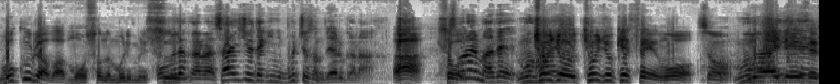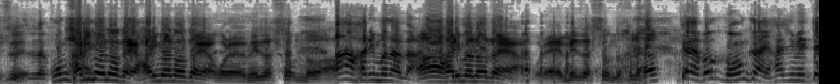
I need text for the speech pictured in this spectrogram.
僕らはもうそんな無理無理す俺だから最終的にブッチョさんとやるから。あそう。それまで無頂敗。上頂上決戦をそう、無敗伝で説今回。ハリマナだよハリマナだよこれ目指しとんのは。ああ、ハリマナだ。ああハリマナだよこれ目指しとんのはな。だから僕今回初めて、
